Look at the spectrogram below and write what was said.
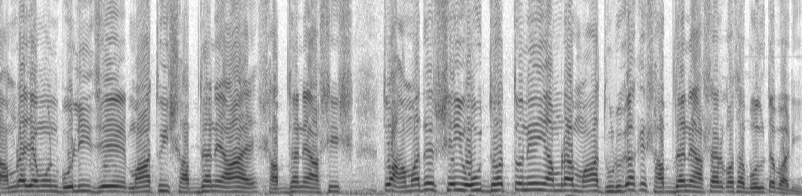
আমরা যেমন বলি যে, মা তুই সাবধানে আয়, সাবধানে আসিস। তো আমাদের সেই ঔদ্ধত্য নেই আমরা মা দুর্গাকে সাবধানে আসার কথা বলতে পারি।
